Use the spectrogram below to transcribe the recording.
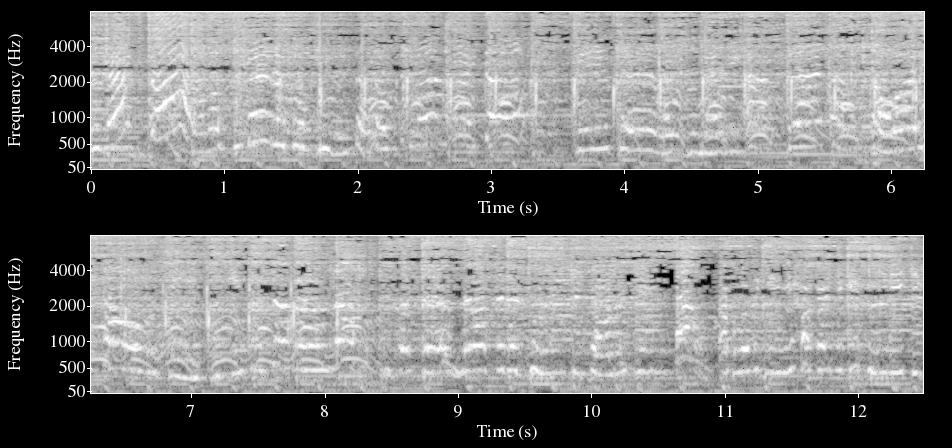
やっ楽しめる時に楽しないと人生はつなりあってたわ愛さを武に突き進むんんって破壊的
